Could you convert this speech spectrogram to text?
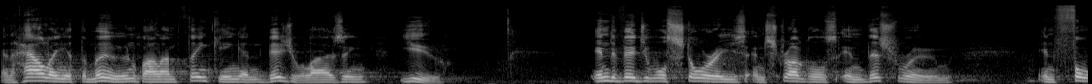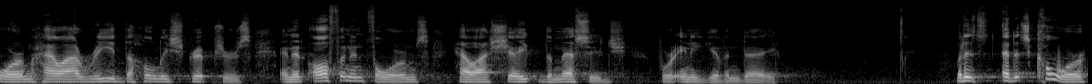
and howling at the moon while I'm thinking and visualizing you. Individual stories and struggles in this room inform how I read the Holy Scriptures, and it often informs how I shape the message for any given day. But it's, at its core,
